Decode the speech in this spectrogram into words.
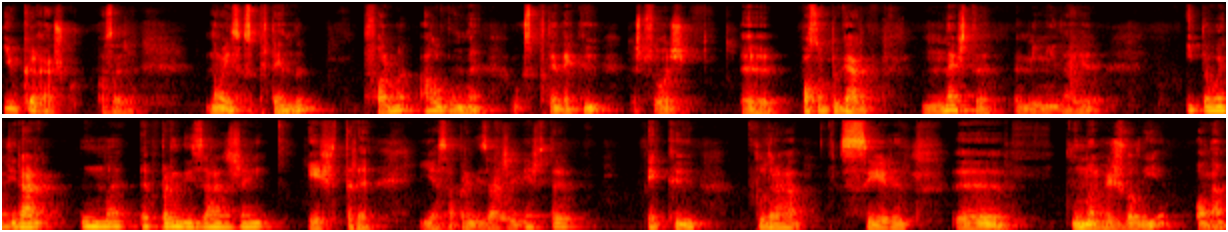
e o carrasco. Ou seja, não é isso que se pretende de forma alguma. O que se pretende é que as pessoas uh, possam pegar nesta minha ideia e também tirar uma aprendizagem extra. E essa aprendizagem extra é que poderá ser uh, uma mais-valia ou não.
